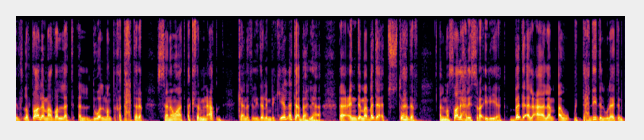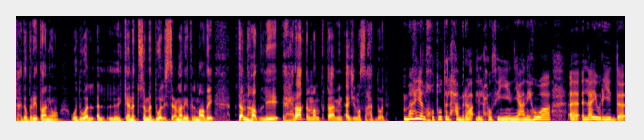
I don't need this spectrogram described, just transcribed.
لطالما ظلت الدول المنطقة تحترق سنوات أكثر من عقد كانت الإدارة الأمريكية لا تأبه لها. عندما بدأت تستهدف المصالح الإسرائيلية بدأ العالم أو بالتحديد الولايات المتحدة وبريطانيا ودول اللي كانت تسمى الدول الاستعمارية في الماضي تنهض لإحراق المنطقة من أجل مصلحة الدول. ما هي الخطوط الحمراء للحوثيين؟ يعني هو لا يريد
